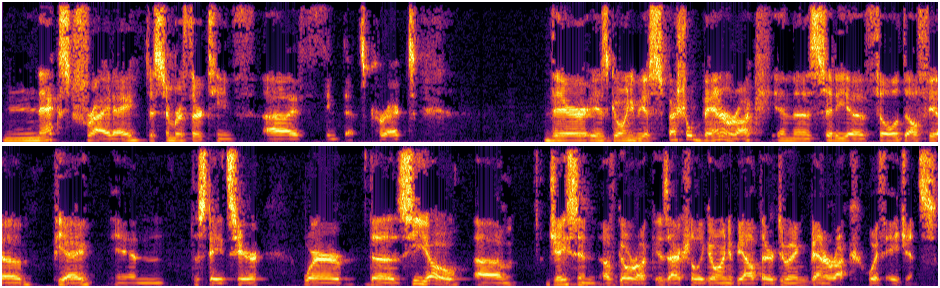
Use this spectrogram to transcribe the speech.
next Friday, December 13th, uh, I think that's correct. There is going to be a special banner Banneruck in the city of Philadelphia, PA, in the states here, where the CEO, um, Jason of GoRuck, is actually going to be out there doing banner Banneruck with agents.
